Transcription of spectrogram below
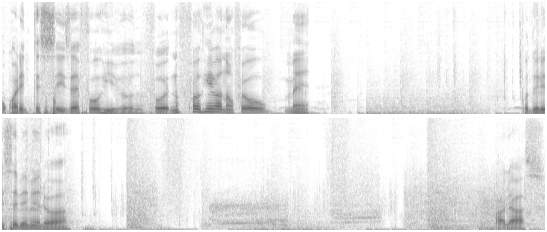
Pô, 46 é, foi horrível. Não foi, não foi horrível não, foi o meh. Poderia ser bem melhor. Palhaço.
